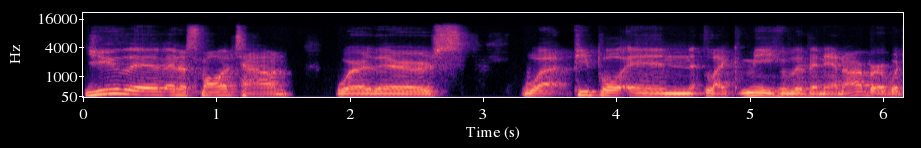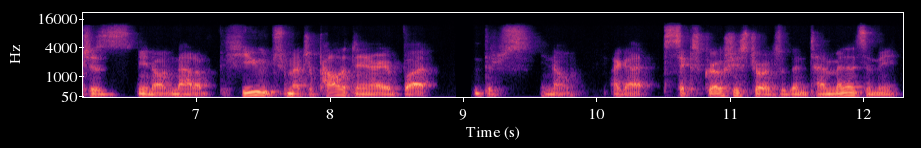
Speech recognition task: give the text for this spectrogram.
You live in a smaller town where there's what people in like me who live in Ann Arbor, which is, you know, not a huge metropolitan area, but there's, you know, I got six grocery stores within 10 minutes of me.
